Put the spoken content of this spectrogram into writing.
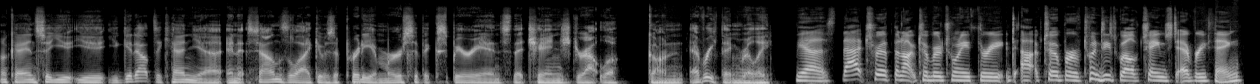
Okay, and so you you you get out to Kenya, and it sounds like it was a pretty immersive experience that changed your outlook on everything, really. Yes, that trip in October 23 October of 2012 changed everything.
